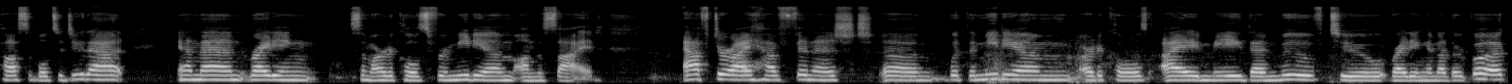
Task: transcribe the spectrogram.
possible to do that and then writing some articles for Medium on the side. After I have finished um, with the Medium articles, I may then move to writing another book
